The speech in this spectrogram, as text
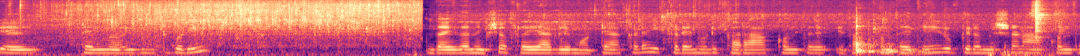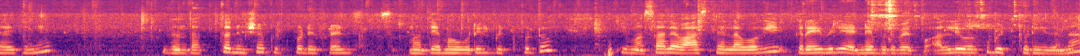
ಟೈಮ್, ಇದು ಇಟ್ಬಿಡಿ ಒಂದು ಐದು ನಿಮಿಷ ಫ್ರೈ ಆಗಲಿ ಮೊಟ್ಟೆ ಆ ಕಡೆ, ಈ ಕಡೆ ನೋಡಿ ಖಾರ ಹಾಕ್ಕೊತ ಇದು ಹಾಕ್ಕೊತಾ ಇದ್ದೀನಿ, ರುಬ್ಬಿರೋ ಮಿಶ್ರಣ ಹಾಕ್ಕೊತಾ ಇದ್ದೀನಿ. ಇದೊಂದು ಹತ್ತು ನಿಮಿಷ ಬಿಟ್ಬಿಡಿ ಫ್ರೆಂಡ್ಸ್ ಮಧ್ಯಮ ಉರಿಲಿ ಬಿಟ್ಬಿಟ್ಟು ಈ ಮಸಾಲೆ ವಾಸನೆ ಎಲ್ಲ ಹೋಗಿ ಗ್ರೇವಿಲಿ ಎಣ್ಣೆ ಬಿಡಬೇಕು. ಅಲ್ಲಿವರೆಗೂ ಬಿಟ್ಬಿಡಿ ಇದನ್ನು.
